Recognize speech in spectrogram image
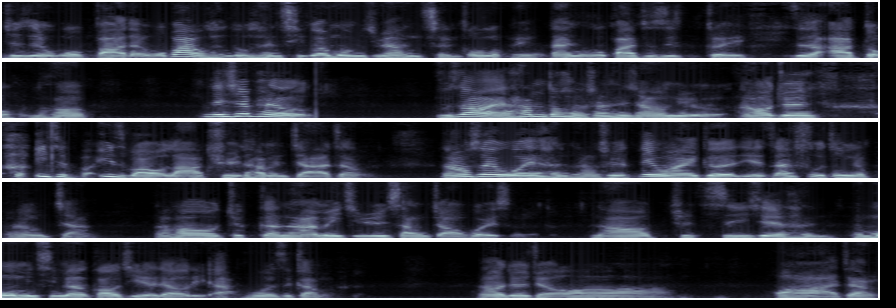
就是我爸的，我爸有很多很奇怪、莫名其妙很成功的朋友，但我爸就是对就是阿斗，然后那些朋友不知道哎、他们都好像很想要女儿，然后就一直把一直把我拉去他们家这样，然后所以我也很常去另外一个也在附近的朋友家，然后就跟他们一起去上教会什么的，然后去吃一些很很莫名其妙高级的料理啊，或者是干嘛，然后就觉得哇哇这样。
